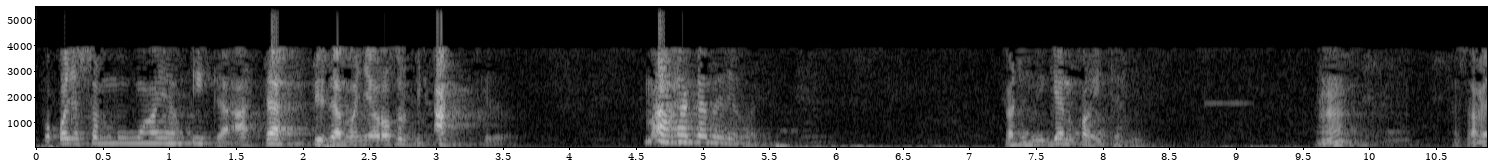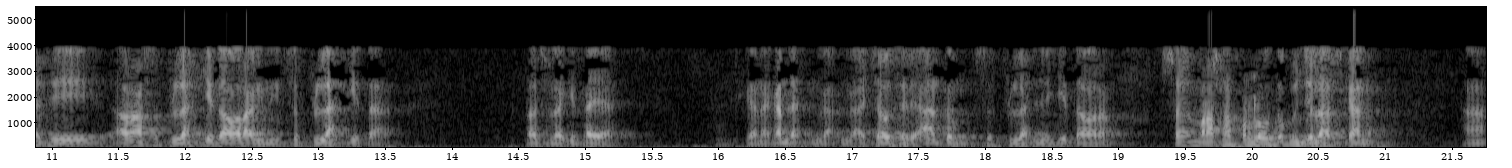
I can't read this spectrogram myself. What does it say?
Pokoknya semua yang tidak ada di zamannya Rasul bid'ah gitu. Maka katanya Pak. Nah, demikian kaidahnya. Nah, sampai di orang sebelah kita orang ini, sebelah kita. Sebelah kita ya. Dikarenakan nggak nggak jauh dari antum, sebelahnya kita orang. Saya merasa perlu untuk menjelaskan uh,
